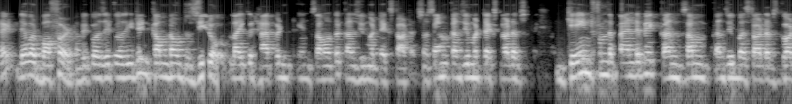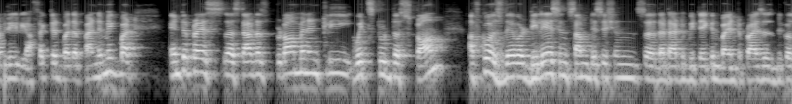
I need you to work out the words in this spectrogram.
right? They were buffered because it was it didn't come down to zero like it happened in some of the consumer tech startups. So some consumer tech startups gained from the pandemic, and some consumer startups got really affected by the pandemic, but enterprise uh, startups predominantly withstood the storm of course, there were delays in some decisions uh, that had to be taken by enterprises because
